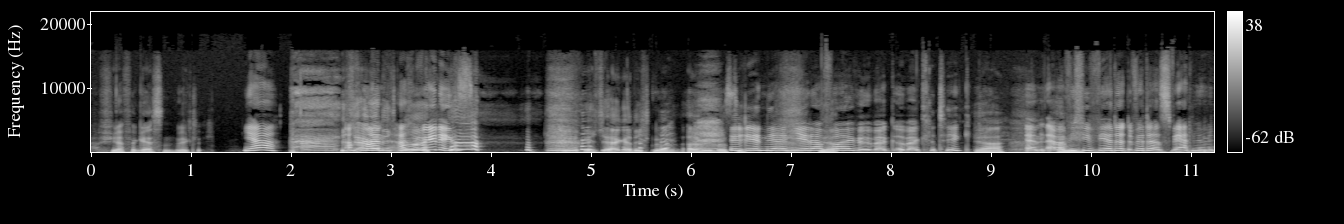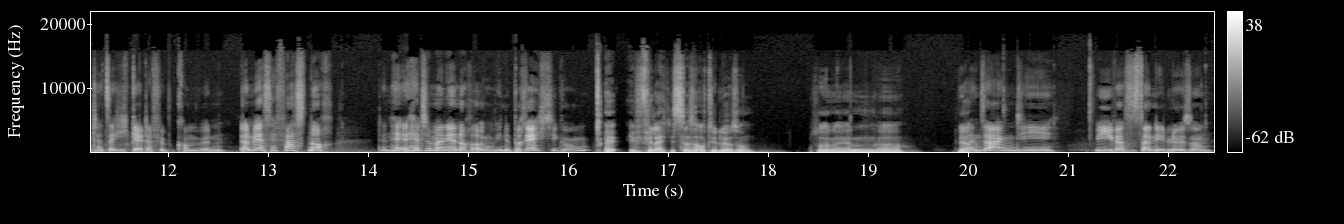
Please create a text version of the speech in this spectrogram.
Hab ich wieder vergessen, wirklich. Ja. Ich ach, ärgere dich ach nur. Felix, Ich ärgere dich nur. Ach, wir reden ja in jeder Ja. Folge über, über Kritik. Ja, Ähm, aber Ähm. wie viel würde, würde es wert, wenn wir tatsächlich Geld dafür bekommen würden? Dann wäre es ja fast noch, dann hä- hätte man ja noch irgendwie eine Berechtigung. Ey, vielleicht ist das auch die Lösung. So ein, äh, Ja. Dann sagen die, wie, was ist dann die Lösung?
